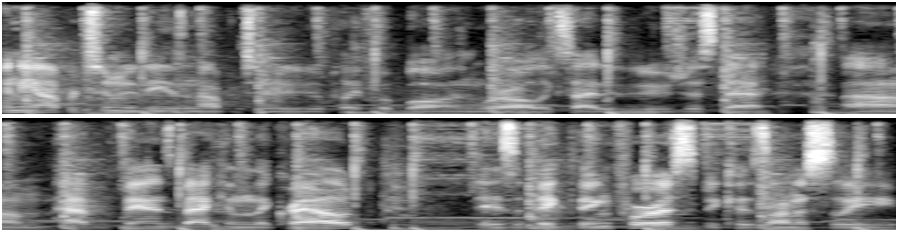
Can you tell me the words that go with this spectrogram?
Any opportunity is an opportunity to play football, and we're all excited to do just that. Um, having fans back in the crowd is a big thing for us because honestly,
